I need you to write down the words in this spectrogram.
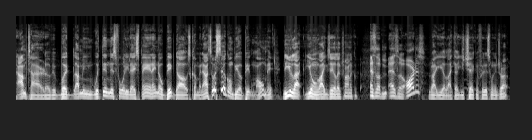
I'm tired of it. But I mean, within this 40 day span, ain't no big dogs coming out, so it's still gonna be a big moment. Do you like? You don't like Jay Electronica? as a as an artist, Like yeah, like are you checking for this when it drop?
